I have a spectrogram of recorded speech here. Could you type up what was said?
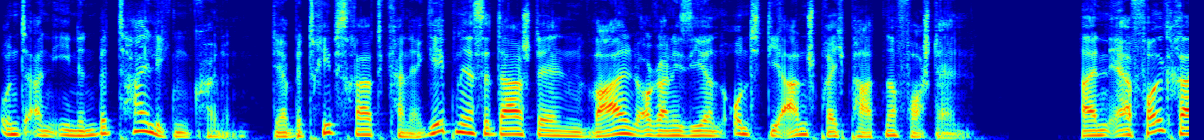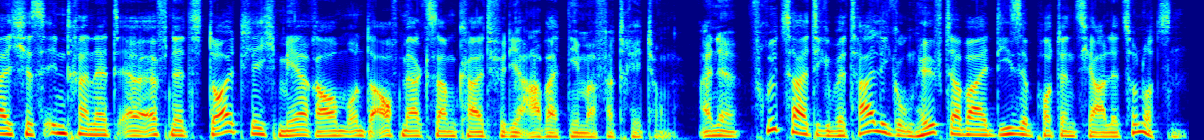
und an ihnen beteiligen können. Der Betriebsrat kann Ergebnisse darstellen, Wahlen organisieren und die Ansprechpartner vorstellen. Ein erfolgreiches Intranet eröffnet deutlich mehr Raum und Aufmerksamkeit für die Arbeitnehmervertretung. Eine frühzeitige Beteiligung hilft dabei, diese Potenziale zu nutzen.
